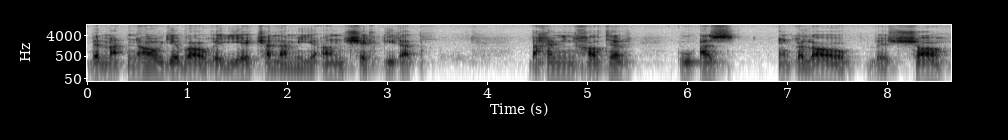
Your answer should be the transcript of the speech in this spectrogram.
به معنای واقعی کلمه آن شکل گیرد. به همین خاطر او از انقلاب شاه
